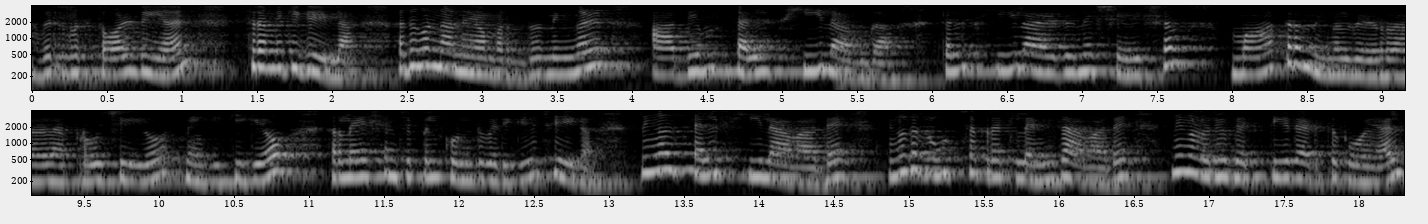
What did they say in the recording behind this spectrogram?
അവർ റിസോൾവ് ചെയ്യാൻ ശ്രമിക്കുകയില്ല. അതുകൊണ്ടാണ് ഞാൻ പറഞ്ഞത് നിങ്ങൾ ആദ്യം സെൽഫ് ഹീൽ ആവുക. സെൽഫ് ഹീൽ ആയതിനു ശേഷം മാത്രം നിങ്ങൾ വേറൊരാളെ അപ്രോച്ച് ചെയ്യുകയോ സ്നേഹിക്കുകയോ റിലേഷൻഷിപ്പിൽ കൊണ്ടുവരികയോ ചെയ്യുക. നിങ്ങൾ സെൽഫ് ഹീൽ ആവാതെ നിങ്ങളുടെ റൂട്ട് ചക്ര ക്ലെൻസ് ആവാതെ നിങ്ങളൊരു വ്യക്തിയുടെ അടുത്ത് പോയാൽ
